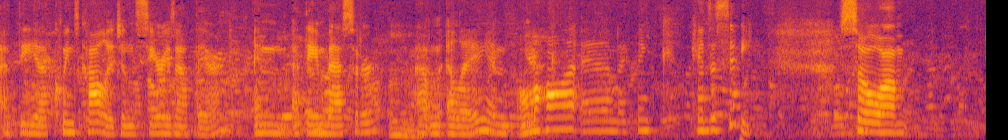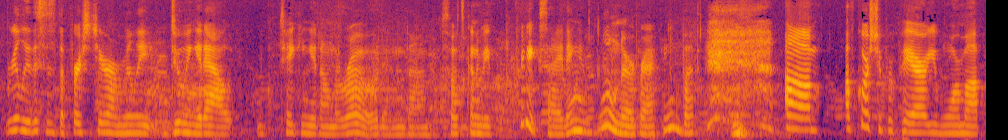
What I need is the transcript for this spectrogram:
at the uh, Queens College in the series out there, and at the Ambassador out in LA, and Omaha, and I think Kansas City. So um, really, this is the first year I'm really doing it out, taking it on the road, and um, so it's going to be pretty exciting and a little nerve wracking, but. Um, of course, you prepare, you warm up,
